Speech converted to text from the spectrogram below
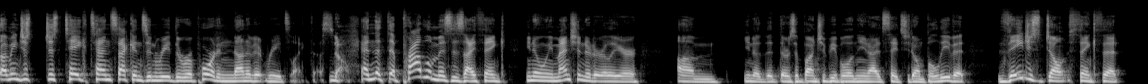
I mean just just take 10 seconds and read the report and none of it reads like this. No. And that the problem is is I think, you know, we mentioned it earlier um, you know, that there's a bunch of people in the United States who don't believe it. They just don't think that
